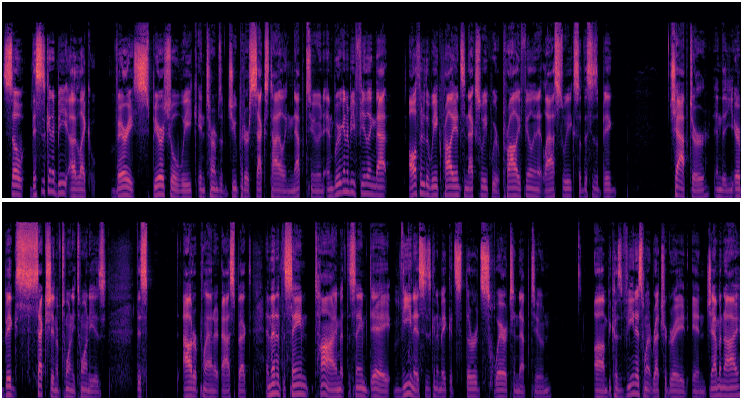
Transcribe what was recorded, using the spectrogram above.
So this is going to be a like very spiritual week in terms of Jupiter sextiling Neptune, and we're going to be feeling that all through the week, probably into next week. We were probably feeling it last week, so this is a big chapter in the year, big section of 2020 is this outer planet aspect. And then at the same time, at the same day, Venus is going to make its third square to Neptune um, because Venus went retrograde in Gemini.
